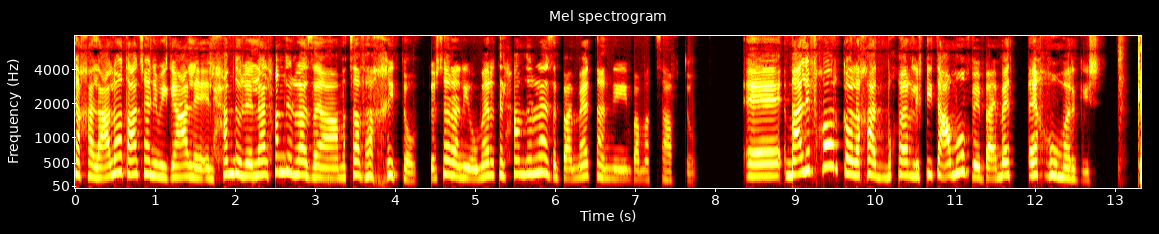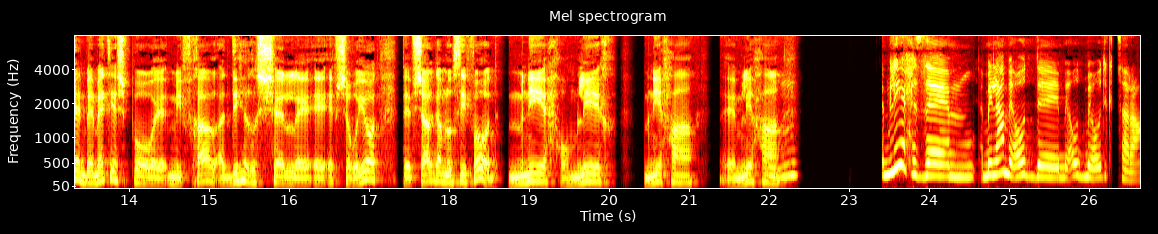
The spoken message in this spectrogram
ככה לעלות עד שאני מגיעה לאלחמדוללה, אלחמדוללה זה המצב הכי טוב. כאשר אני אומרת אלחמדוללה זה באמת אני במצב טוב. אה, מה לבחור? כל אחד בוחר לפי טעמו ובאמת איך הוא מרגיש. כן באמת יש פה אה, מבחר אדיר של אה, אפשרויות ואפשר גם להוסיף עוד מניח או מליך, מניחה, מליחה. מליח זה מילה מאוד מאוד מאוד קצרה.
